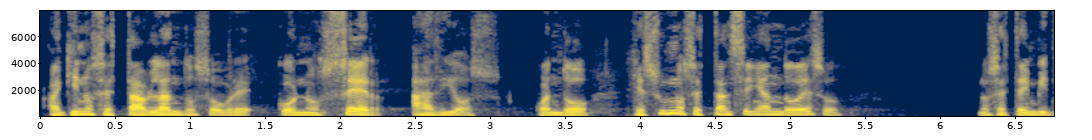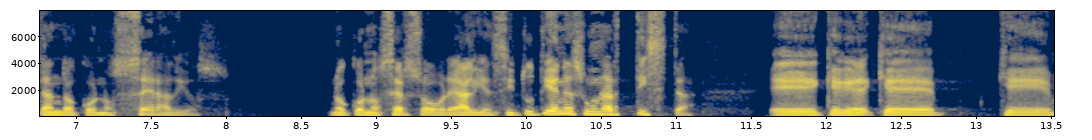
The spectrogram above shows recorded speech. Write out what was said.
Aquí nos está hablando sobre conocer a Dios. Cuando Jesús nos está enseñando eso, nos está invitando a conocer a Dios no conocer sobre alguien. Si tú tienes un artista eh, que,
